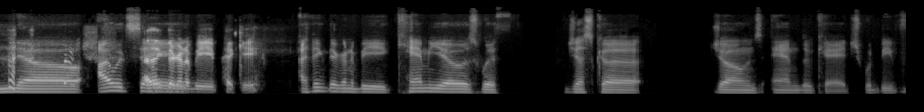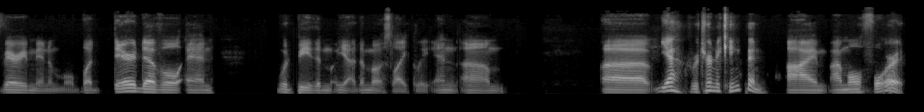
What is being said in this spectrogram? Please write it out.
No, I would say. I think they're gonna be picky. I think they're gonna be cameos with Jessica Jones and Luke Cage would be very minimal, but Daredevil and would be the yeah the most likely. And um, uh, yeah, Return to Kingpin. I'm I'm all for it.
